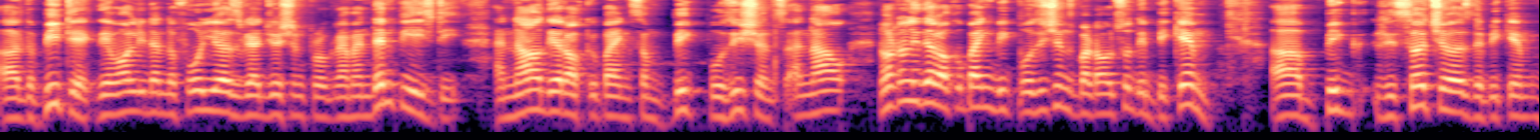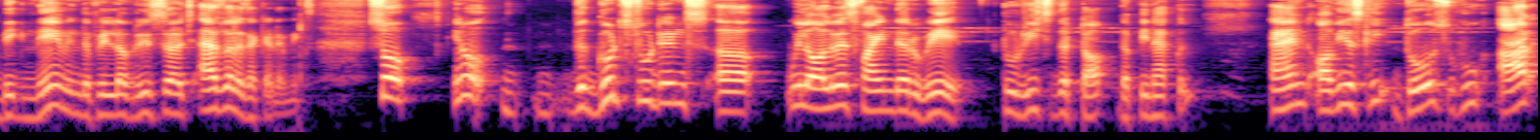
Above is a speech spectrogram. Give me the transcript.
uh, the btech they've only done the four years graduation program and then phd and now they are occupying some big positions. And now not only they're occupying big positions but also they became uh, big researchers they became big name in the field of research as well as academics. So you know the good students uh, will always find their way to reach the top the pinnacle. And obviously those who are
